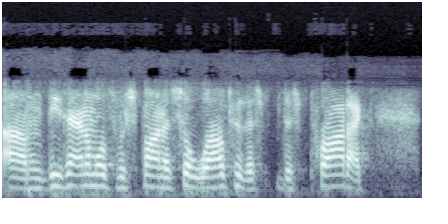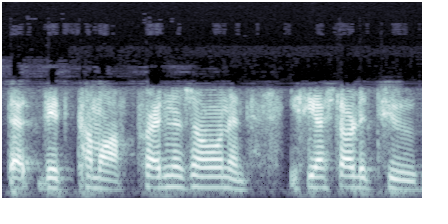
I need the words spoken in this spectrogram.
Um, these animals responded so well to this this product that they'd come off prednisone, and you see, I started to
